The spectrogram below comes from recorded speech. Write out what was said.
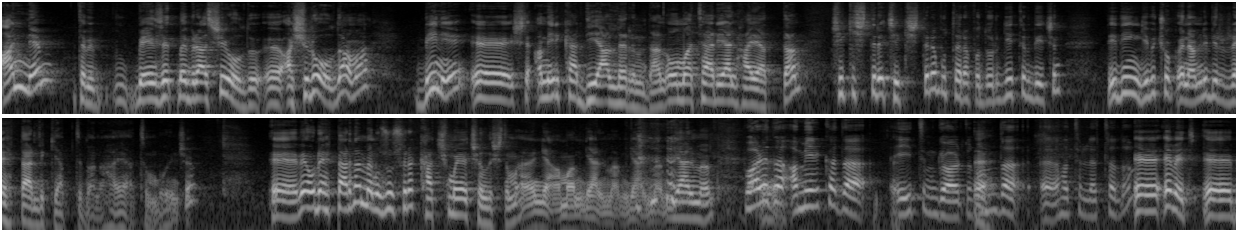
Annem tabii benzetme biraz şey oldu, e, aşırı oldu ama beni e, işte Amerika diyarlarından, o materyal hayattan çekiştire çekiştire bu tarafa doğru getirdiği için dediğin gibi çok önemli bir rehberlik yaptı bana hayatım boyunca. Ee, ve o rehberden ben uzun süre kaçmaya çalıştım. Ha, ya aman gelmem, gelmem, gelmem. Bu arada Amerika'da eğitim gördün. Evet. Onu da e, hatırlatalım. Ee, evet, e,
